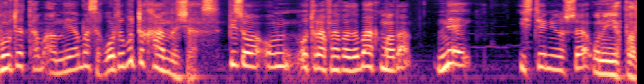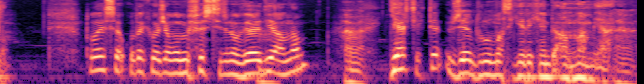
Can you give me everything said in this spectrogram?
Burada tam anlayamazsak orada mutlaka anlayacağız. Biz o, onun o tarafına fazla bakmadan ne isteniyorsa onu yapalım. Dolayısıyla oradaki hocam o müfessirin o verdiği anlam Evet. gerçekten üzerine durulması gereken bir anlam yani. Evet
